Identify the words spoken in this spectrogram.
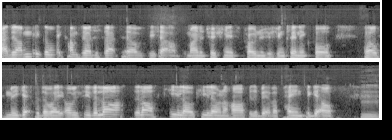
I, make the weight comfy. I just like to obviously shout out my nutritionist, Pro Nutrition Clinic, for helping me get to the weight. Obviously, the last the last kilo, kilo and a half is a bit of a pain to get off, hmm.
